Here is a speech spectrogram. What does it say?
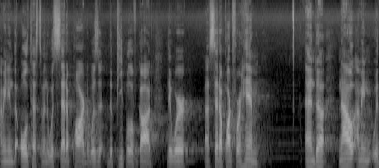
I mean, in the Old Testament, was set apart, was the people of God. They were uh, set apart for Him. And uh, now, I mean, with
